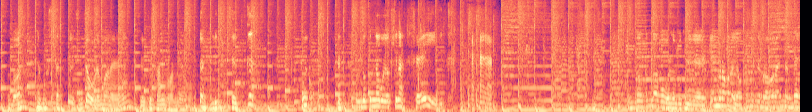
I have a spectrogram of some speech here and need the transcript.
한번 해봅시다. 진짜 오랜만에 링피트 하는 것 같네요. 네, 링피트 끝! 운동 끝나고 역시나 페이크 운동 끝나고 원래 보통 이제 게임을 하거나 영상 편집을 하거나 했는데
